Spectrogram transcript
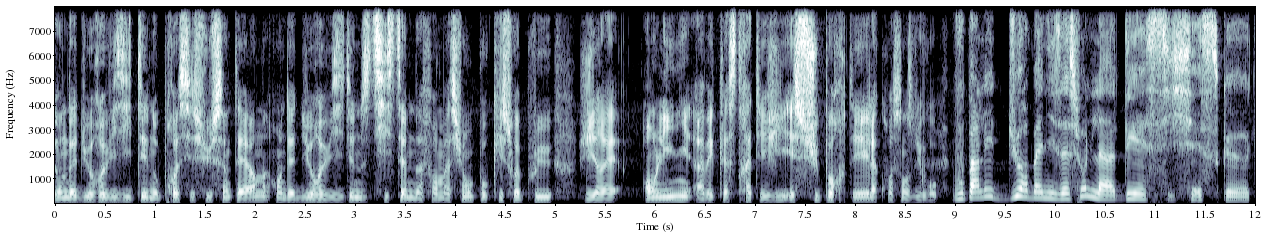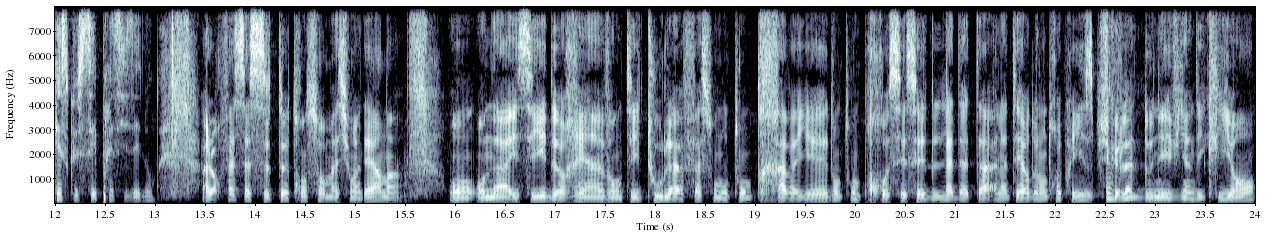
on a dû revisiter nos processus internes, on a dû revisiter nos systèmes d'information pour qu'ils soient plus, je dirais, en ligne avec la stratégie et supporter la croissance du groupe. Vous parlez d'urbanisation de la DSI. Qu'est-ce que c'est Précisez-nous? Alors, face à cette transformation interne, on, a essayé de réinventer toute la façon dont on travaillait, dont on processait de la data à l'intérieur de l'entreprise, puisque la mhm. donnée vient des clients,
